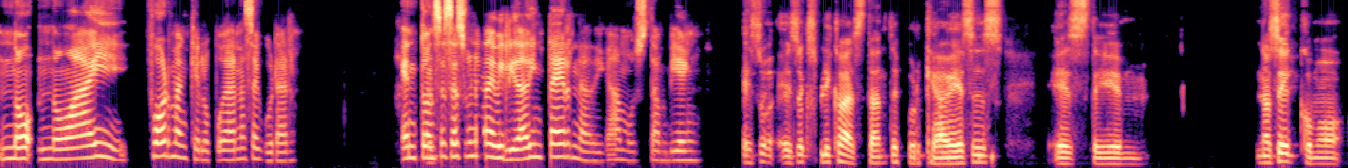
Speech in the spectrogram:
No, no hay forma en que lo puedan asegurar. Entonces es una debilidad interna, digamos, también. Eso, eso explica bastante porque a veces, este, no sé, como,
